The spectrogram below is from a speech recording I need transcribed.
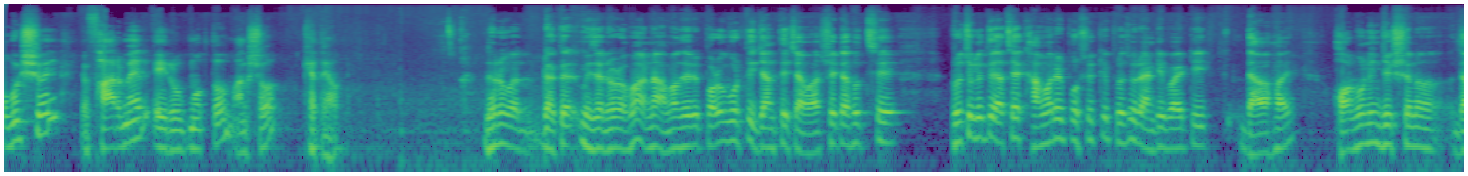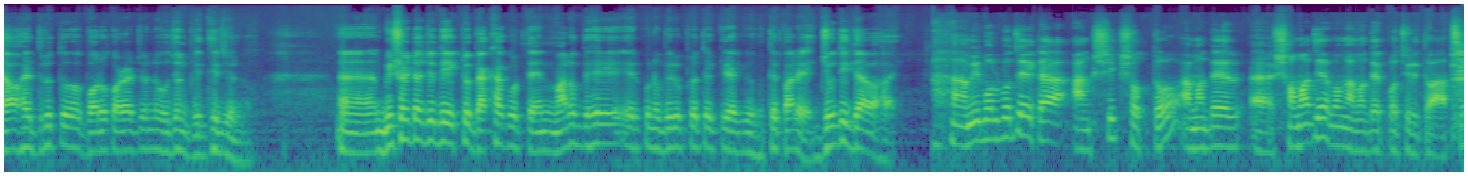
অবশ্যই ফার্মের এই রোগমুক্ত মাংস খেতে হবে। ধন্যবাদ, ডাক্তার মিজানুর রহমান। আমাদের পরবর্তী জানতে চাওয়া সেটা হচ্ছে, প্রচলিত আছে খামারের পশুকে প্রচুর অ্যান্টিবায়োটিক দেওয়া হয়, হরমোন ইঞ্জেকশনও দেওয়া হয় দ্রুত বড় করার জন্য, ওজন বৃদ্ধির জন্য। বিষয়টা যদি একটু ব্যাখ্যা করতেন, মানবদেহে এর কোনো বিরূপ প্রতিক্রিয়া কি হতে পারে? যদি দেওয়া হয় আমি বলব যে এটা আংশিক সত্য, আমাদের সমাজে এবং আমাদের প্রচলিত আছে।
